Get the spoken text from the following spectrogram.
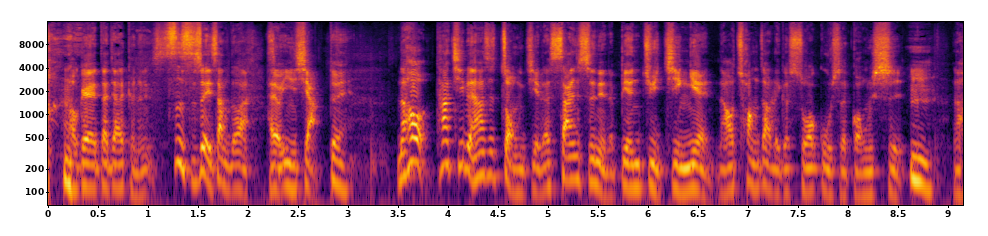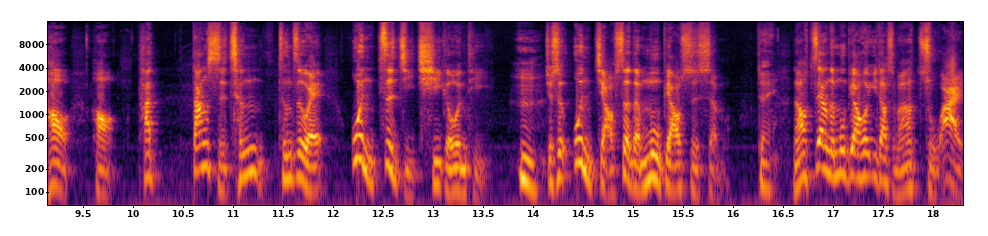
OK，大家可能四十岁以上都还有印象。对，然后他基本上是总结了三十年的编剧经验，然后创造了一个说故事的公式。嗯，然后好、他当时称称之为问自己七个问题。嗯，就是问角色的目标是什么，对，然后这样的目标会遇到什么样的阻碍，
